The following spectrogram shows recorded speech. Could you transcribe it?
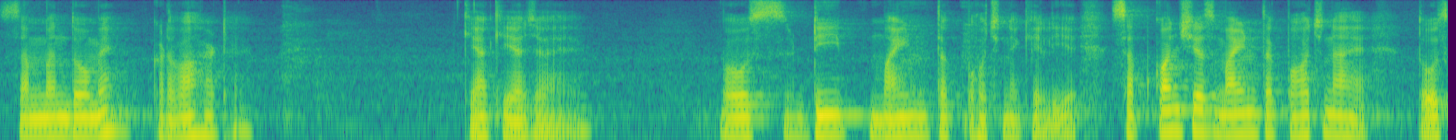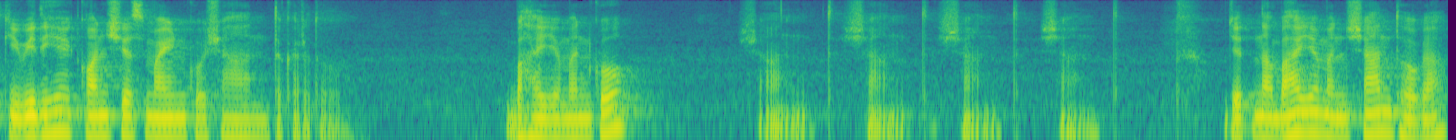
संबंधों में कड़वाहट है। क्या किया जाए? वो उस डीप माइंड तक पहुँचने के लिए सबकॉन्शियस माइंड तक पहुँचना है तो उसकी विधि है कॉन्शियस माइंड को शांत कर दो। बाह्य मन को शांत शांत शांत शांत। जितना बाह्य मन शांत होगा,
